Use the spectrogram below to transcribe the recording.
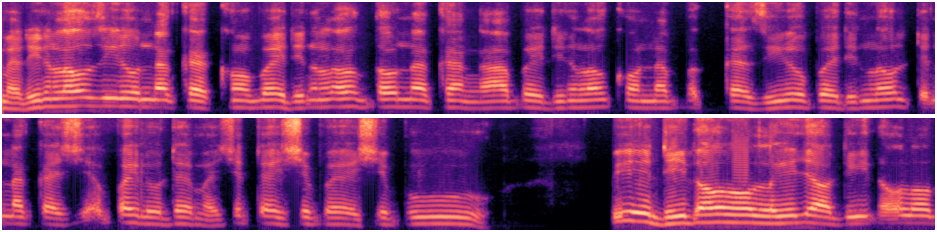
မယ်ဒီနှလုံး0နှက်ကခွန်ပဲဒီနှလုံး3နှက်က5ပဲဒီနှလုံး9နှက်က0ပဲဒီနှလုံး1နှက်က8ပဲလို့ထဲမယ်ရှစ်ထိတ်8ပဲ8ဘူး ပြီးရင်ဒီသုံးလုံး၄ကြောက်ဒီသုံးလုံး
